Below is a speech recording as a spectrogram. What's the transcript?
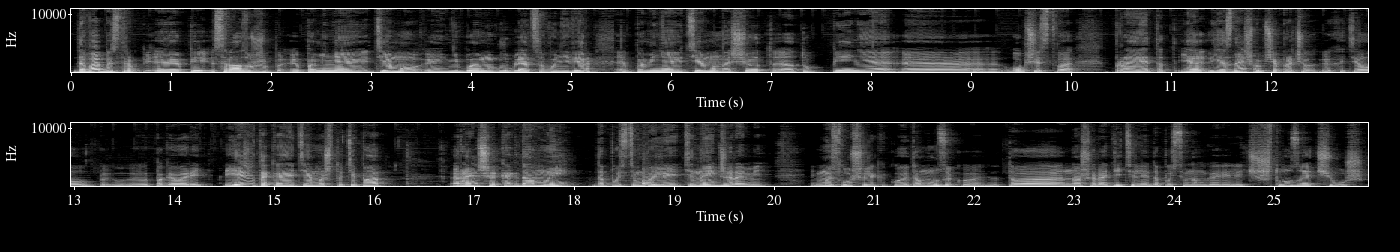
давай быстро э, сразу же э, поменяю тему, э, не будем углубляться в универ, э, поменяю тему насчет э, тупения э, общества. про этот. Я, я знаешь вообще про что хотел э, поговорить? Есть же такая тема, что типа раньше, когда мы, допустим, были тинейджерами, мы слушали какую-то музыку, то наши родители, допустим, нам говорили, что за чушь?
